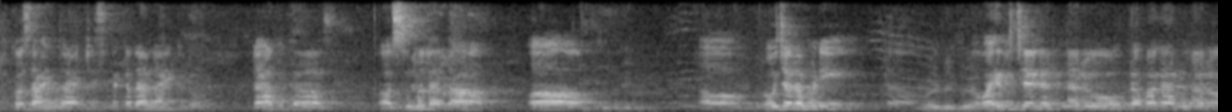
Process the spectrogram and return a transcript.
బికాజ్ ఆయనతో యాక్ట్ చేసిన కథానాయకులు రాధిక సుమలత రోజారమణి వైవిజయ వై విజయ్ గారు ఉన్నారు ప్రభా గారు ఉన్నారు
